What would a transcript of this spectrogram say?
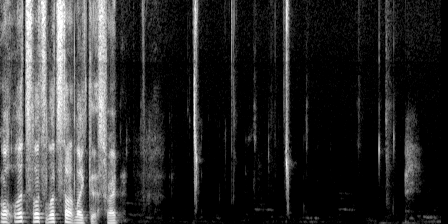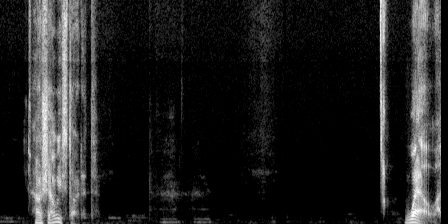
well, let's let's let's start like this, right? How shall we start it? Well,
